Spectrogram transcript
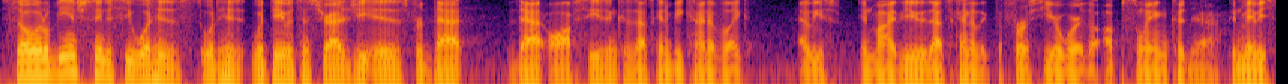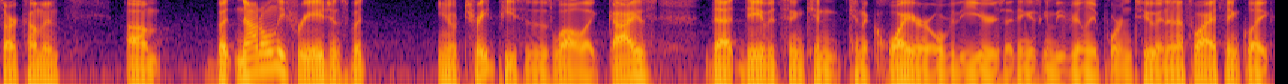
So it'll be interesting to see what his what his what Davidson's strategy is for that that off season because that's going to be kind of like at least in my view that's kind of like the first year where the upswing could Yeah. could maybe start coming. Um, but not only free agents, but you know trade pieces as well, like guys that Davidson can can acquire over the years. I think is going to be really important too, and that's why I think like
